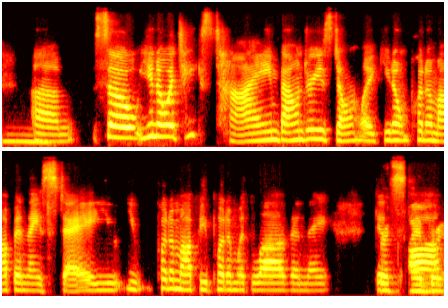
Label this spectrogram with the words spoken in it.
mm. um so you know it takes time. Boundaries don't like you don't put them up and they stay. You you put them up you put them with love and they get soft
